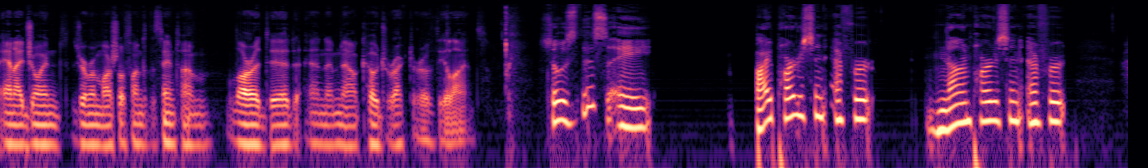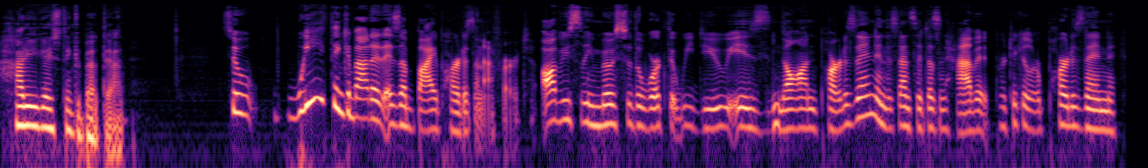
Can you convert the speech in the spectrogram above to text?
And I joined the German Marshall Fund at the same time Laura did, and am now co director of the Alliance. So, is this a bipartisan effort, nonpartisan effort? How do you guys think about that? So, we think about it as a bipartisan effort. Obviously, most of the work that we do is nonpartisan in the sense it doesn't have a particular partisan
